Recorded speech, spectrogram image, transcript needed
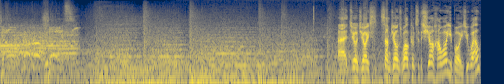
Joe Joyce. Uh, Joe Joyce, Sam Jones, welcome to the show. How are you, boys? You well?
